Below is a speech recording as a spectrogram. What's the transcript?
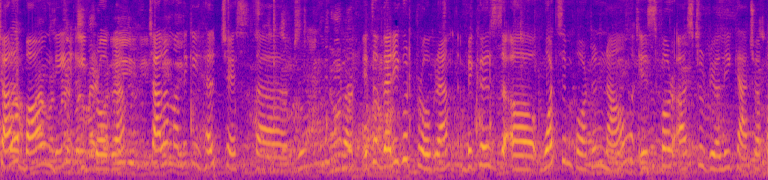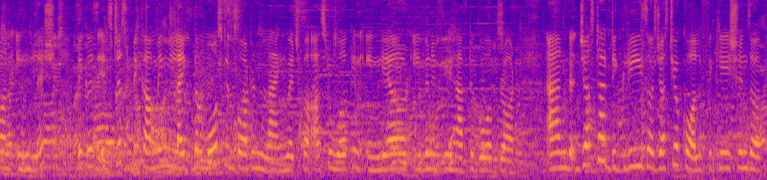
చాలా బాగుంది ఈ ప్రోగ్రామ్ చాలా మందికి హెల్ప్ చేస్తారు ఇట్స్ అ వెరీ గుడ్ ప్రోగ్రామ్ బికాస్ వాట్స్ ఇంపార్టెంట్ నౌ ఇస్ ఫర్ అస్ టు రియలీ క్యాచ్ అప్ ఆన్ ఇంగ్లీష్ బికాస్ ఇట్స్ జస్ట్ బికమింగ్ like the most important language for us to work in India or even if we have to go abroad. And just our degrees or just your qualifications or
